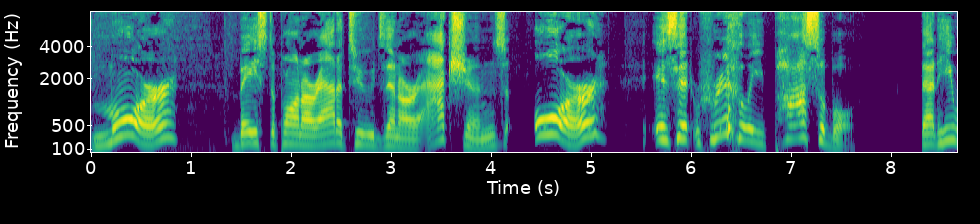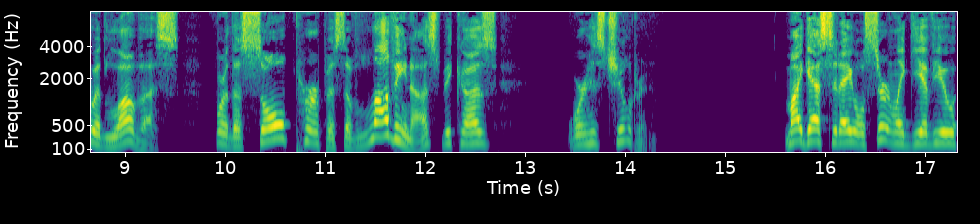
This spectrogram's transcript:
more based upon our attitudes and our actions, or is it really possible that He would love us for the sole purpose of loving us because we're His children? My guest today will certainly give you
